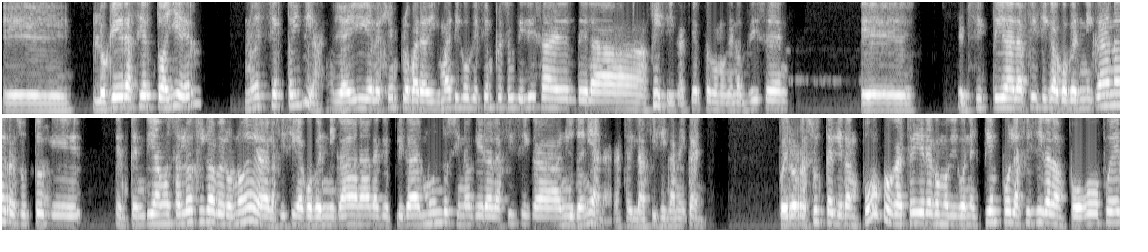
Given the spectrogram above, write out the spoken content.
eh, lo que era cierto ayer no es cierto hoy día. Y ahí el ejemplo paradigmático que siempre se utiliza es el de la física, ¿cierto? Como que nos dicen, eh, existía la física copernicana y resultó que entendíamos esa lógica, pero no era la física copernicana la que explicaba el mundo, sino que era la física newtoniana, ¿cachai? La física mecánica. Pero resulta que tampoco, ¿cachai? Era como que con el tiempo la física tampoco fue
